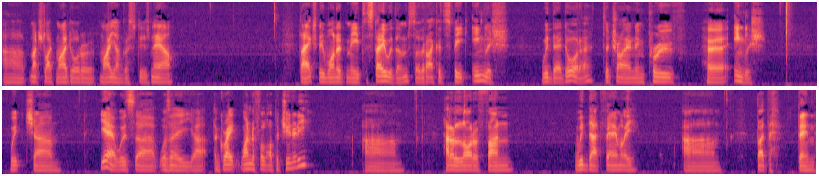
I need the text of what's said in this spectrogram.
Uh, much like my daughter, my youngest is now. They actually wanted me to stay with them so that I could speak English with their daughter to try and improve her English, which um, yeah was uh, was a uh, a great wonderful opportunity. Um, had a lot of fun with that family. Um, but then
